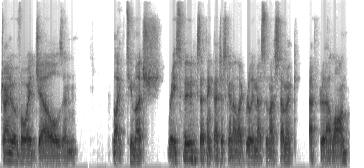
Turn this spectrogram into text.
trying to avoid gels and like too much race food because mm-hmm. I think that's just gonna like really mess with my stomach after that long.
